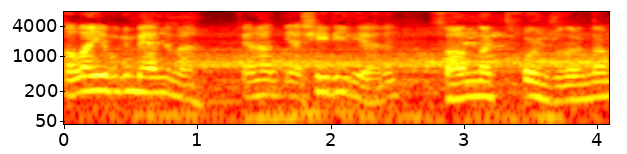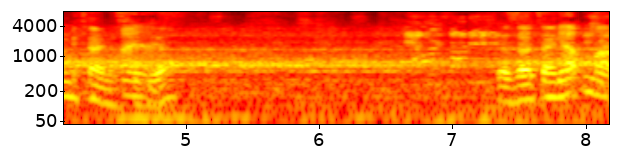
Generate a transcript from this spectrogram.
Salah'ı bugün beğendim ha. Fena ya şey değil yani. Sahanın aktif oyuncularından bir tanesi Aynen. ya. Ya zaten Yapma.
